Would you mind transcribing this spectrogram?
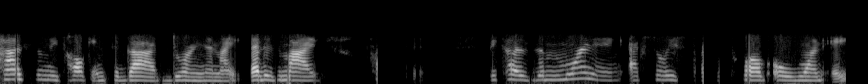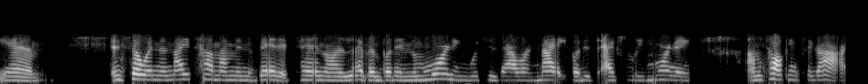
constantly talking to God during the night. That is my practice because the morning actually starts at twelve oh one a.m. And so in the nighttime, I'm in the bed at 10 or 11, but in the morning, which is our night, but it's actually morning, I'm talking to God.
